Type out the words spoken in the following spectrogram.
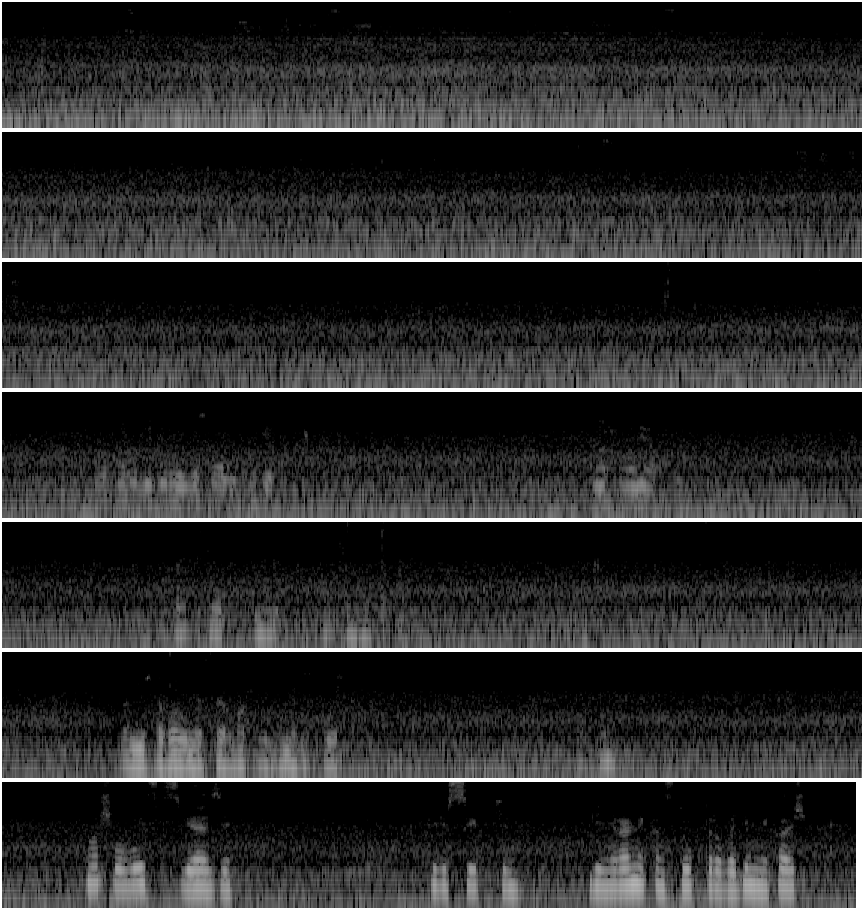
Вот народный герой Югославии, судец. Маршал авиации. Кольцо, велик. Отсюда. Замминистра обороны СССР, маршал инженерных войск. Маршал войск связи. Пересыпкин. Генеральный конструктор Владимир Михайлович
